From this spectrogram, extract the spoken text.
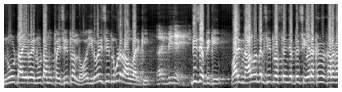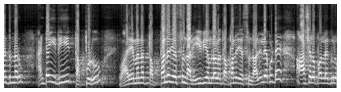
నూట ఇరవై నూట ముప్పై సీట్లలో ఇరవై సీట్లు కూడా రావు వారికి. బీజేపీ బీజేపీకి. వారికి నాలుగు వందల సీట్లు వస్తాయని చెప్పేసి ఏ రకంగా కలగంటున్నారు? అంటే ఇది తప్పుడు. వారేమన్నా తప్పన చేస్తుండాలి ఈవీఎంలలో తప్పన చేస్తుండాలి లేకుంటే ఆశల పల్లకులో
